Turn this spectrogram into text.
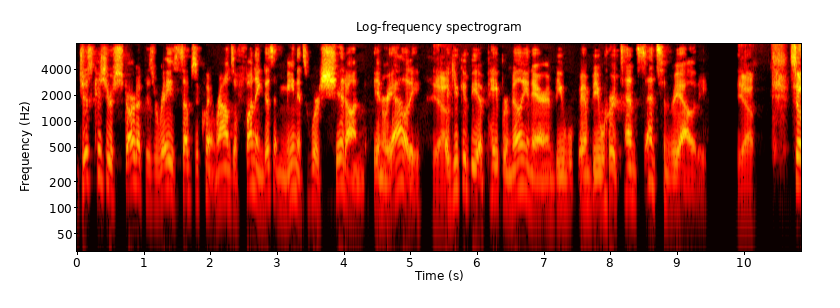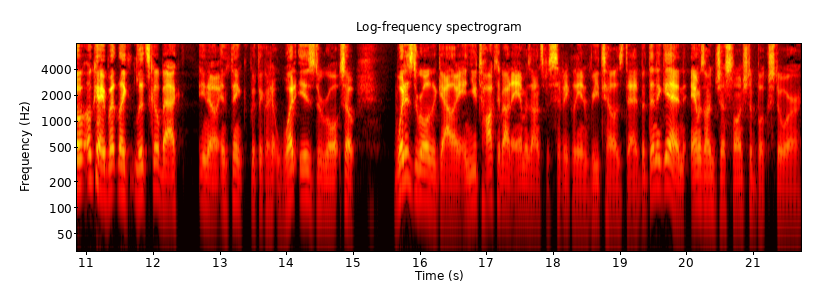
just because your startup has raised subsequent rounds of funding doesn't mean it's worth shit on in reality. Yeah. Like you could be a paper millionaire and be and be worth 10 cents in reality. Yeah. So okay, but like let's go back, you know, and think with the question, what is the role? So what is the role of the gallery? And you talked about Amazon specifically and retail is dead. But then again, Amazon just launched a bookstore.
